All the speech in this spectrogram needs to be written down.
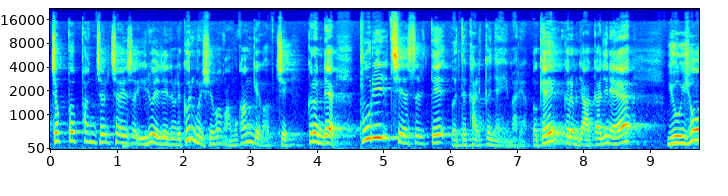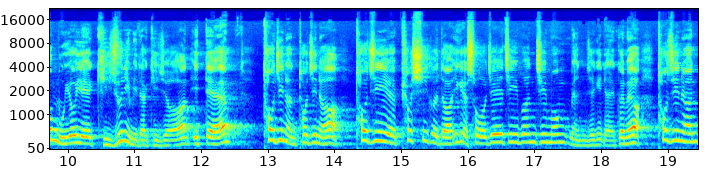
적법한 절차에서 이루어져야 됩니다. 그런 건 시험하고 아무 관계가 없지. 그런데 불일치했을 때 어떻게 할 거냐 이 말이야. 오케이? 그럼 이제 아까 전에 유효 무효의 기준입니다. 기준. 이때 토지는 토지는 토지의 표시거든. 이게 소재 지분 지목 면적이 돼. 그러면 토지는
